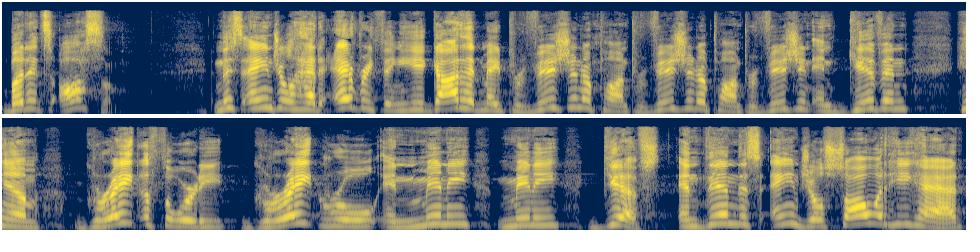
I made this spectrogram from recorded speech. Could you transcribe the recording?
but it's awesome. And this angel had everything. He, God had made provision upon provision upon provision and given him great authority, great rule, and many, many gifts. And then this angel saw what he had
